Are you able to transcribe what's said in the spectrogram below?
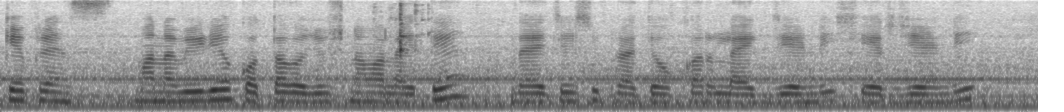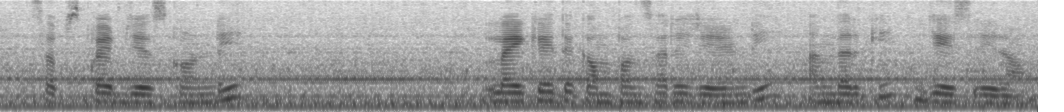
ఓకే ఫ్రెండ్స్ మన వీడియో కొత్తగా చూసిన వాళ్ళైతే దయచేసి ప్రతి ఒక్కరు లైక్ చేయండి షేర్ చేయండి సబ్స్క్రైబ్ చేసుకోండి. లైక్ అయితే కంపల్సరీ చేయండి. అందరికీ జై శ్రీరామ్.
